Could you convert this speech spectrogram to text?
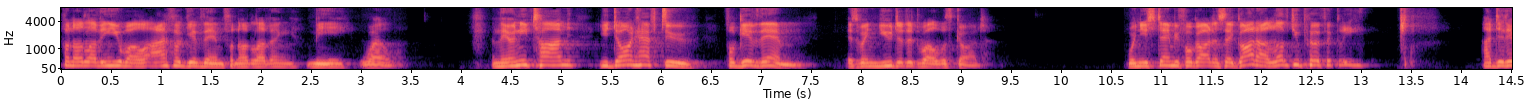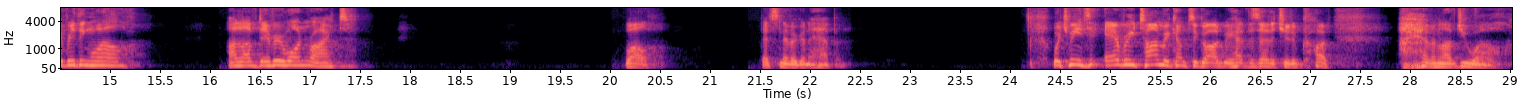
for not loving you well, I forgive them for not loving me well. And the only time you don't have to forgive them is when you did it well with God. When you stand before God and say, God, I loved you perfectly. I did everything well. I loved everyone right. Well, that's never going to happen. Which means every time we come to God, we have this attitude of God, I haven't loved you well.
